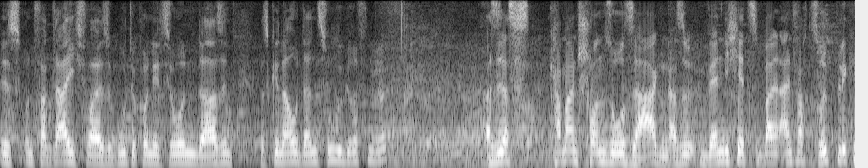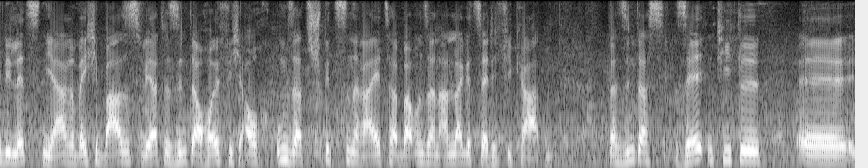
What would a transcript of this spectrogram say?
ist und vergleichsweise gute Konditionen da sind, dass genau dann zugegriffen wird? Also das kann man schon so sagen. Also wenn ich jetzt mal einfach zurückblicke die letzten Jahre, welche Basiswerte sind da häufig auch Umsatzspitzenreiter bei unseren Anlagezertifikaten? Dann sind das selten Titel, äh,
